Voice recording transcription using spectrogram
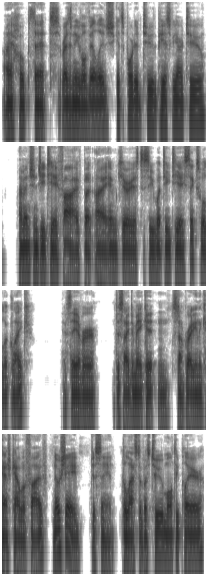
I hope that Resident Evil Village gets ported to the PSVR 2. I mentioned GTA 5, but I am curious to see what GTA 6 will look like if they ever decide to make it and stop writing the cash cow of 5. No shade, just saying. The Last of Us 2 multiplayer.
